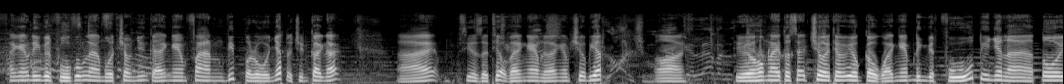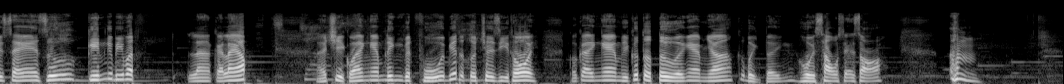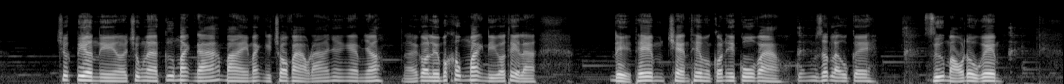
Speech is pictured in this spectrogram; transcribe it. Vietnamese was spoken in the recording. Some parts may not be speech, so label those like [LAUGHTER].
Anh em Đinh Việt Phú cũng là một trong những cái anh em fan VIP Pro nhất ở trên kênh đấy. Đấy, xin giới thiệu với anh em nếu anh em chưa biết. Rồi, thì hôm nay tôi sẽ chơi theo yêu cầu của anh em Đinh Việt Phú. Tuy nhiên là tôi sẽ giữ kín cái bí mật là cái line up. Đấy, chỉ có anh em Đinh Việt Phú mới biết được tôi chơi gì thôi. Có các anh em thì cứ từ từ anh em nhá Cứ bình tĩnh, hồi sau sẽ rõ. [CLEARS THROAT] Trước tiên thì nói chung là cứ mạnh đã Bài mạnh thì cho vào đã nha anh em nhá. Đấy, còn nếu mà không mạnh thì có thể là Để thêm, chèn thêm một con eco vào Cũng rất là ok. Giữ máu đầu game.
